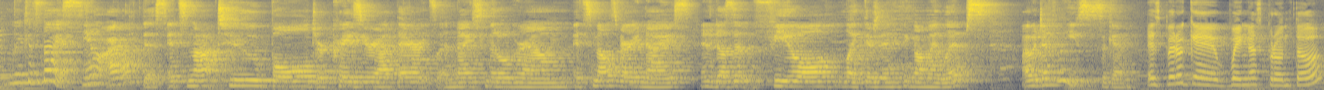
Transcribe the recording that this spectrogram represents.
I think it's nice. You know, I like this. It's not too bold or crazier out there. It's a nice middle ground. It smells very nice, and it doesn't feel like there's anything on my lips. I would definitely use this again. Espero que vengas pronto.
